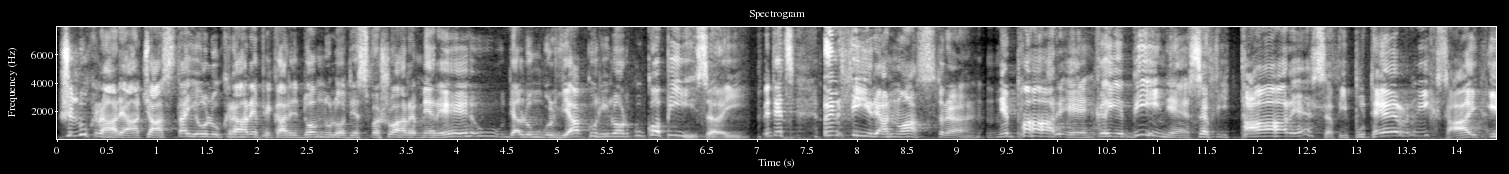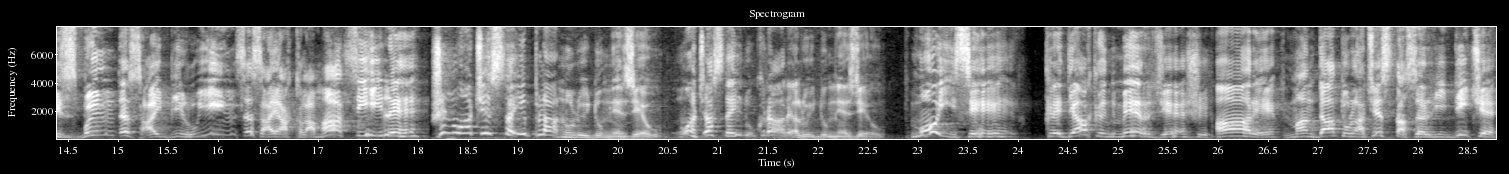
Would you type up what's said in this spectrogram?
Și lucrarea aceasta e o lucrare pe care Domnul o desfășoară mereu de-a lungul viacurilor cu copiii săi. Vedeți, în firea noastră ne pare că e bine să fii tare, să fii puternic, să ai izbândă, să ai biruință, să ai aclamațiile. Și nu acesta e planul lui Dumnezeu, nu aceasta e lucrarea lui Dumnezeu. Moise credea când merge și are mandatul acesta să ridice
